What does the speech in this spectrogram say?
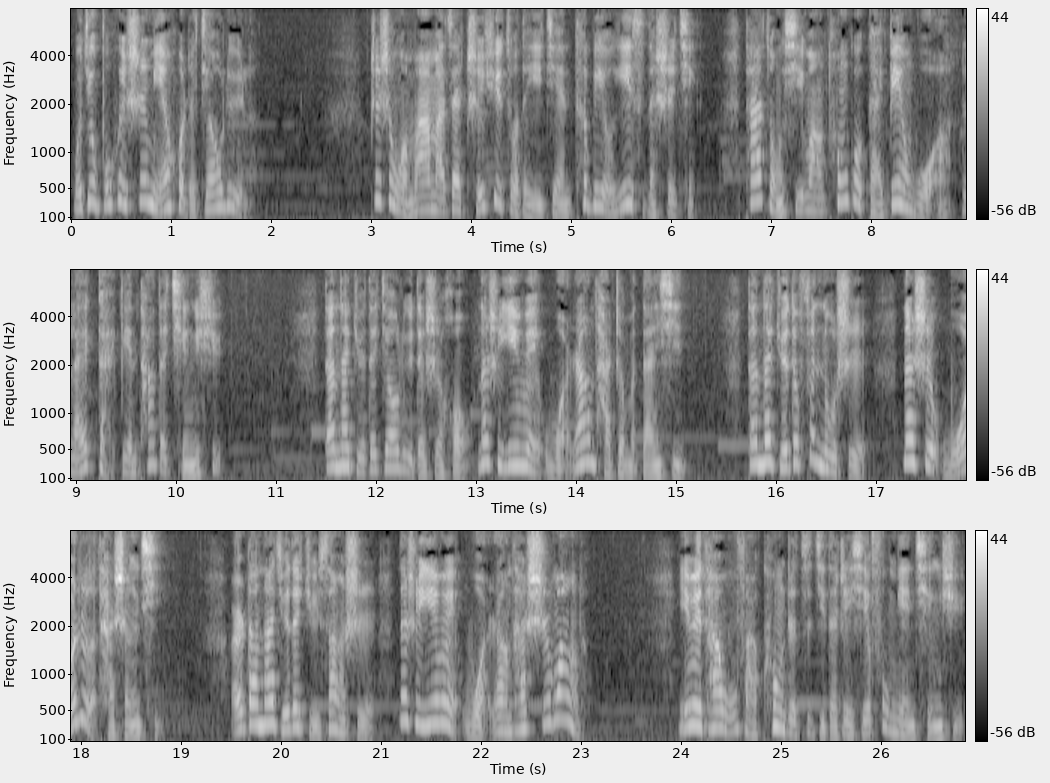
我就不会失眠或者焦虑了。”这是我妈妈在持续做的一件特别有意思的事情。他总希望通过改变我来改变他的情绪。当他觉得焦虑的时候，那是因为我让他这么担心；当他觉得愤怒时，那是我惹他生气；而当他觉得沮丧时，那是因为我让他失望了。因为他无法控制自己的这些负面情绪，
